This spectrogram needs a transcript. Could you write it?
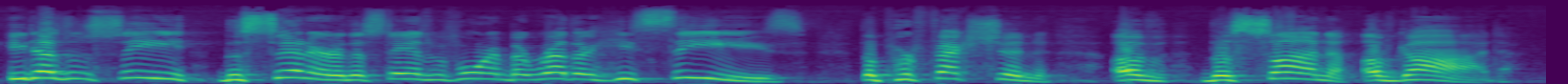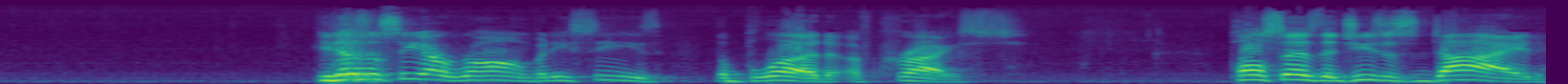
He doesn't see the sinner that stands before Him, but rather He sees the perfection of the Son of God. He doesn't see our wrong, but he sees the blood of Christ. Paul says that Jesus died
